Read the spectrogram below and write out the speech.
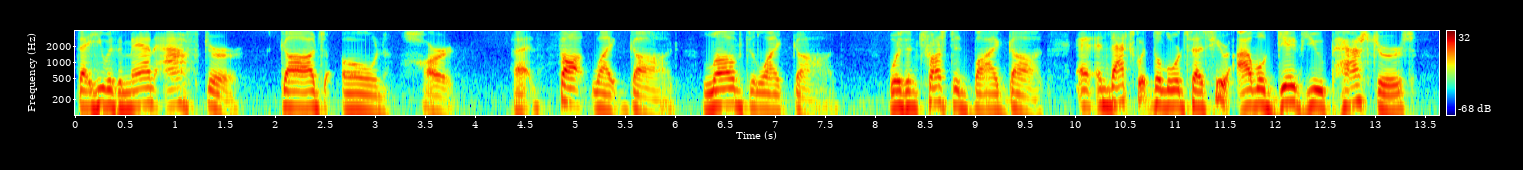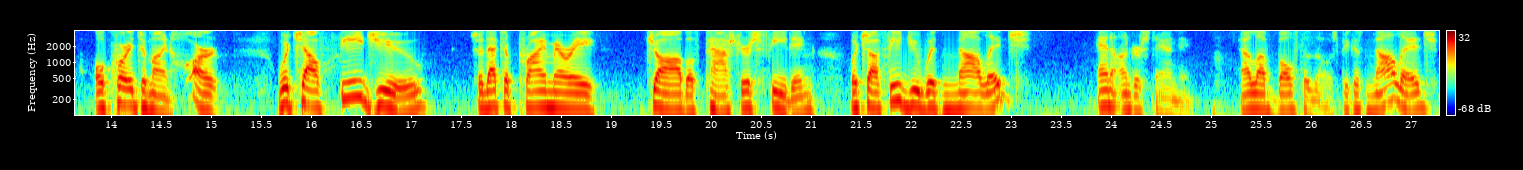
that he was a man after God's own heart, thought like God, loved like God, was entrusted by God. And, and that's what the Lord says here I will give you pastors according to mine heart which shall feed you. So that's a primary job of pastors, feeding, which shall feed you with knowledge and understanding. And I love both of those because knowledge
